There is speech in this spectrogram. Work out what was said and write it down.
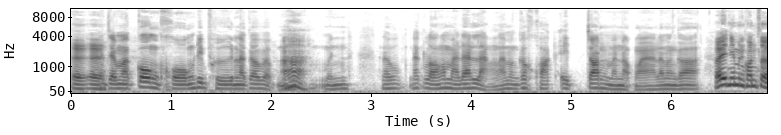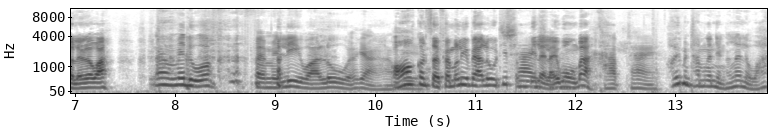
เออเออมันจะมาโก้งโค้งที่พื้นแล้วก็แบบเหมือนอ่าเหมือนแล้วนักร้องก็มาด้านหลังแล้วมันก็ควักไอ้จ้อนมันออกมาแล้วมันก็เฮ้ยนี่มันคอนเสิร์ตเลยเหรอวะน่าไม่รู้ว่า Family Value ทุกอย่างครับอ๋อพี่คอนเสิร์ต Family Value ที่ใช่มีหลาย ๆ วงป่ะครับใช่เฮ้ยมันทำกันอย่างนั้นเลยเหรอวะ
